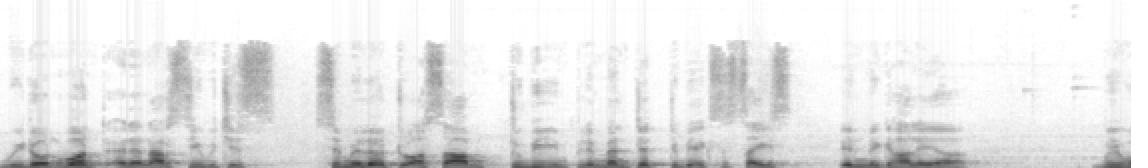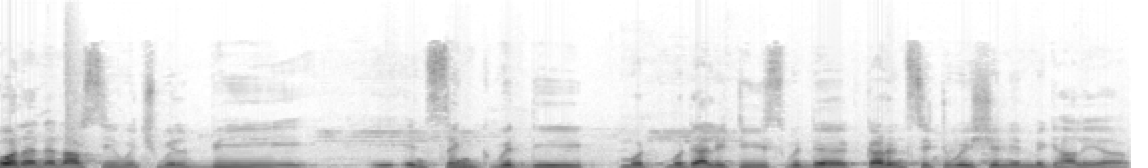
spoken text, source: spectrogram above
we don't want an NRC which is similar to Assam to be implemented to be exercised in Meghalaya. We want an NRC which will be in sync with the mod- modalities with the current situation in Meghalaya.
